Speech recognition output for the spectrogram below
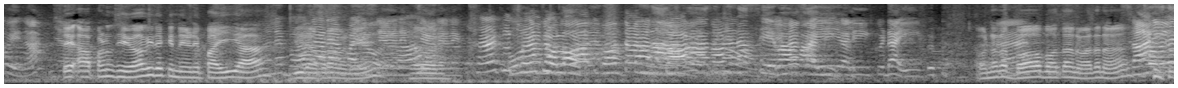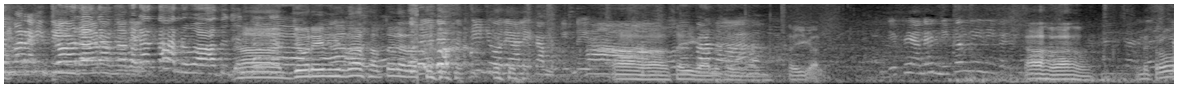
ਕਿਆ ਹੋਵੇ ਨਾ। ਤੇ ਆਪਾਂ ਨੂੰ ਸੇਵਾ ਵੀ ਤੇ ਕਿੰਨੇ ਨੇ ਪਾਈ ਆ। ਵੀਰਾਂ ਭਰਾਵਾਂ ਨੇ। ਹੋਰ। ਉਹਨਾਂ ਦਾ ਬਹੁਤ ਬਹੁਤ ਧੰਨਵਾਦ। ਜਿਹੜਾ ਸੇਵਾ ਪਾਈ ਗਲੀ ਕਢਾਈ। ਉਹਨਾਂ ਦਾ ਬਹੁਤ ਬਹੁਤ ਧੰਨਵਾਦ ਨਾ। ਸਾਰੀ ਉਮਰ ਅਸੀਂ ਦੀਨਦਾਰ ਉਹਨਾਂ ਦੇ। ਧੰਨਵਾਦ ਜੀ ਹਾਂ ਜੋਰੇ ਵੀਰ ਦਾ ਸਭ ਤੋਂ ਜ਼ਿਆਦਾ ਸੱਚੀ ਜੋਰੇ ਵਾਲੇ ਕੰਮ ਕੀਤੇ ਆਹੋ ਆਹੋ ਸਹੀ ਗੱਲ ਸਹੀ ਗੱਲ ਸਹੀ ਗੱਲ ਜਿੱਥੇ ਆਂਦੇ ਨਿਕਲਦੀ ਨਹੀਂ ਗਲੀ ਆਹੋ ਆਹੋ। ਮਿੱਤਰੋ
